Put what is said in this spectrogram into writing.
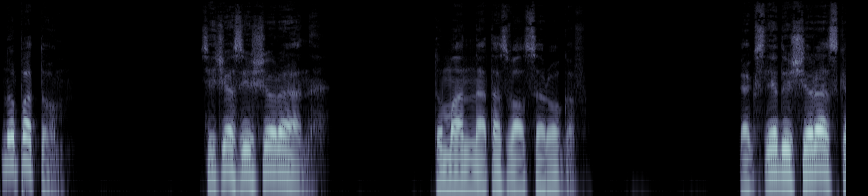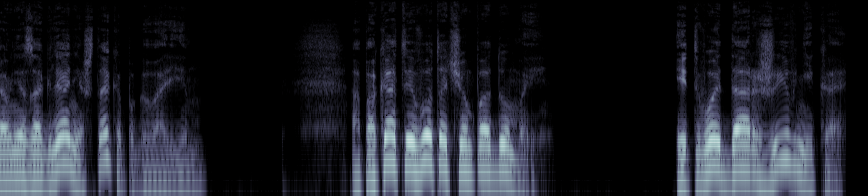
Но потом. Сейчас еще рано. Туманно отозвался Рогов. Как в следующий раз ко мне заглянешь, так и поговорим. А пока ты вот о чем подумай. И твой дар живника,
